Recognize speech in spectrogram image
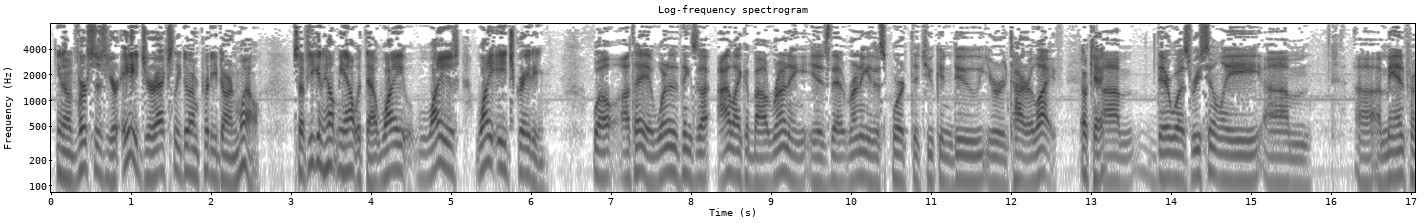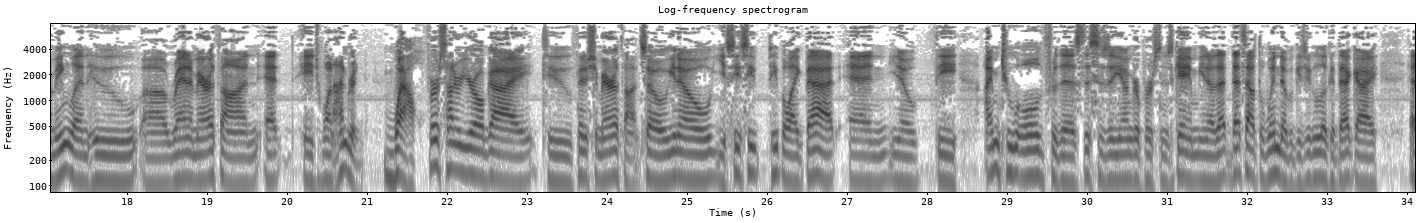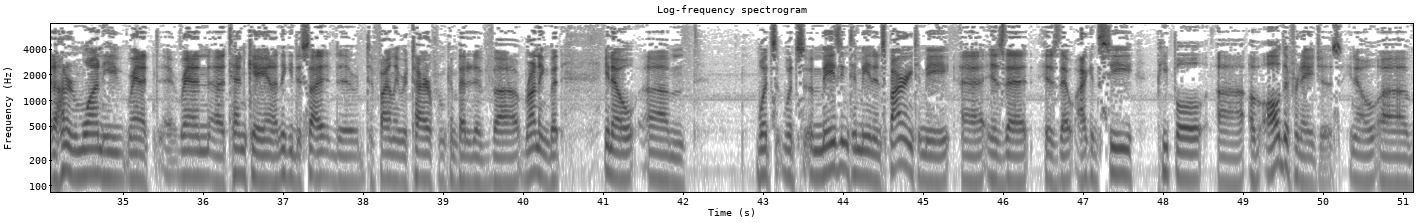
you know, versus your age, you're actually doing pretty darn well. So if you can help me out with that, why why is why age grading? Well, I'll tell you, one of the things that I like about running is that running is a sport that you can do your entire life. Okay. Um, there was recently um, uh, a man from England who uh, ran a marathon at age 100. wow. First 100 year old guy to finish a marathon. So, you know, you see, see people like that, and, you know, the I'm too old for this. This is a younger person's game. You know that that's out the window because you can look at that guy at 101. He ran a ran a 10k, and I think he decided to, to finally retire from competitive uh, running. But you know, um, what's what's amazing to me and inspiring to me uh, is that is that I can see people uh, of all different ages. You know, uh,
